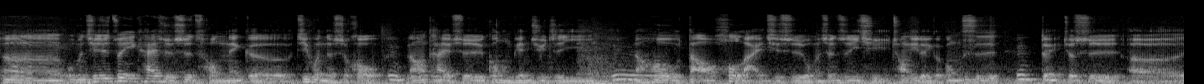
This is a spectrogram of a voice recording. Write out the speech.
呃，我们其实最一开始是从那个《机魂》的时候，然后他也是共同编剧之一，然后到后来，其实我们甚至一起创立了一个公司，对，就是呃。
